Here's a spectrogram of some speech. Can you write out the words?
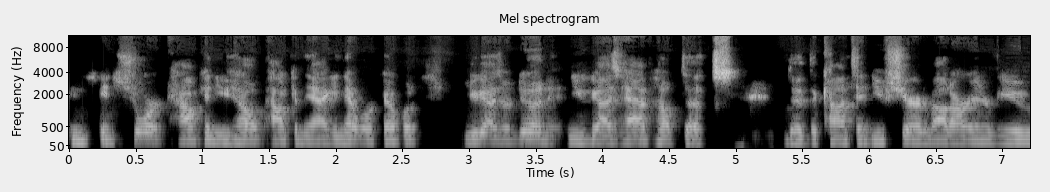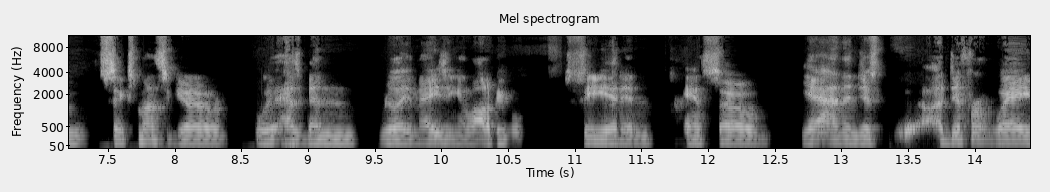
in, in, short how can you help how can the aggie network help you guys are doing it you guys have helped us the, the content you shared about our interview six months ago has been really amazing. A lot of people see it and and so yeah and then just a different way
